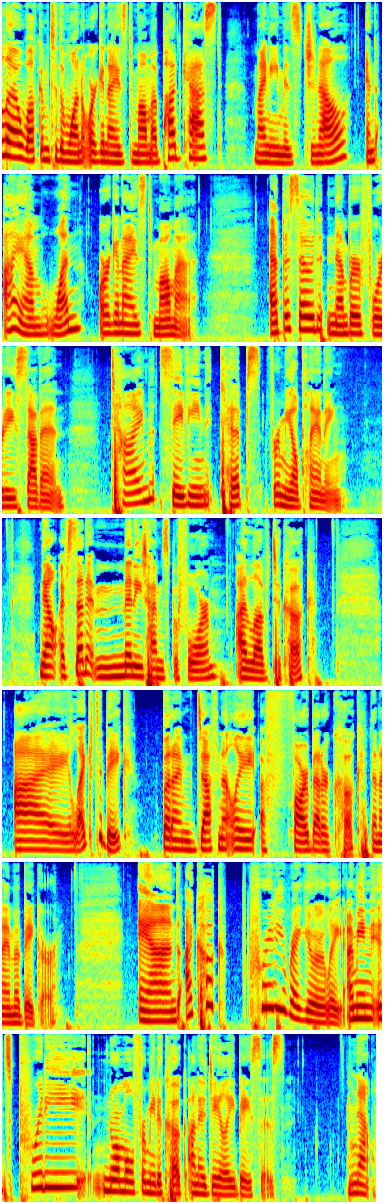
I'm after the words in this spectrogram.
Hello, welcome to the One Organized Mama podcast. My name is Janelle, and I am One Organized Mama. Episode number 47 Time Saving Tips for Meal Planning. Now, I've said it many times before. I love to cook. I like to bake, but I'm definitely a far better cook than I am a baker. And I cook pretty regularly. I mean, it's pretty normal for me to cook on a daily basis. Now,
